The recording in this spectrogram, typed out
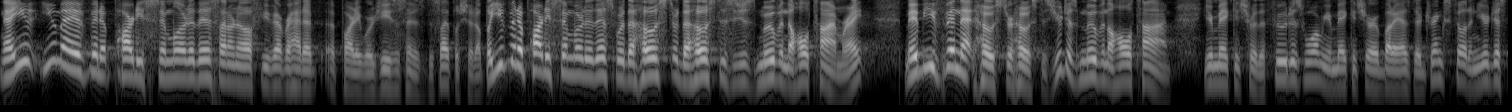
Now, you, you may have been at parties similar to this. I don't know if you've ever had a, a, party where Jesus and his disciples showed up, but you've been at a party similar to this where the host or the hostess is just moving the whole time, right? Maybe you've been that host or hostess. You're just moving the whole time. You're making sure the food is warm, you're making sure everybody has their drinks filled, and you're just,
